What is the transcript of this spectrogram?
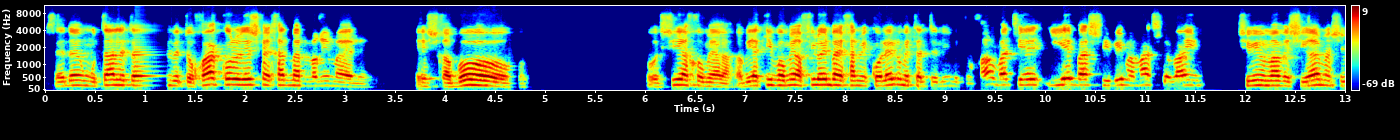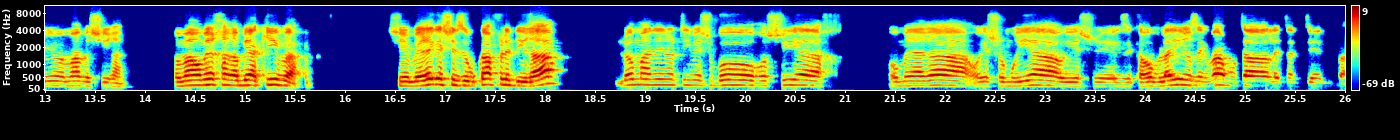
בסדר? מותר לטלטל בתוכה, כל עוד יש לך אחד מהדברים האלה. יש לך בור, או שיח או מערה. רבי עקיבא אומר, אפילו אין בה אחד מכל אלו, מטלטלים בתוכה, אבל שיהיה בה 70 אמה שלבים, 70 אמה ושיריים, 70 אמה ושיריים. כלומר, אומר לך רבי עקיבא, שברגע שזה הוקף לדירה, לא מעניין אותי אם יש בור או שיח או מערה, או יש שומריה, או יש, זה קרוב לעיר, זה כבר מותר לטלטל בה.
